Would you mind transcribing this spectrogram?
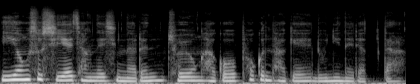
이영수 씨의 장례식 날은 조용하고 포근하게 눈이 내렸다.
